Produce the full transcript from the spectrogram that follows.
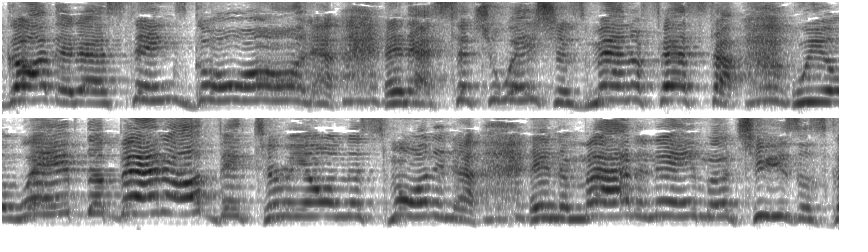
God, that as things go on and as situations manifest, we'll wave the banner of victory on this morning. In the mighty name of Jesus. God.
